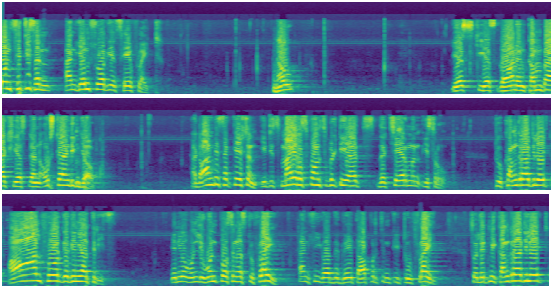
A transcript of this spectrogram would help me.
own citizen and ensure a safe flight. Now, yes, he has gone and come back, he has done outstanding job. And on this occasion, it is my responsibility as the chairman ISRO to congratulate all four Gaganyatris. Anyway, only one person has to fly, and he got the great opportunity to fly. So let me congratulate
